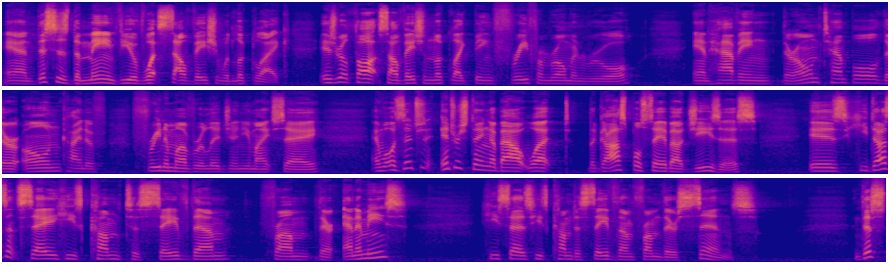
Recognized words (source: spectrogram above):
and this is the main view of what salvation would look like. Israel thought salvation looked like being free from Roman rule and having their own temple, their own kind of freedom of religion, you might say and what was inter- interesting about what the Gospels say about Jesus is he doesn't say he's come to save them from their enemies, he says he's come to save them from their sins. This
